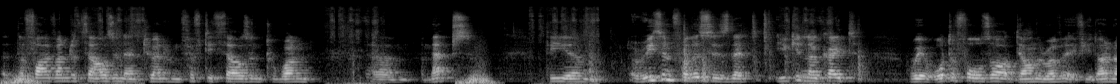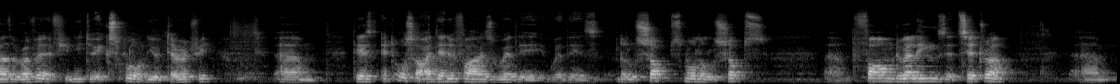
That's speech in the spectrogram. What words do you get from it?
the 500,000 and 250,000 to 1 um, maps. The um, reason for this is that you can locate where waterfalls are down the river if you don't know the river, if you need to explore new territory. Um, it also identifies where, the, where there's little shops, small little shops, um, farm dwellings, etc. Um,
